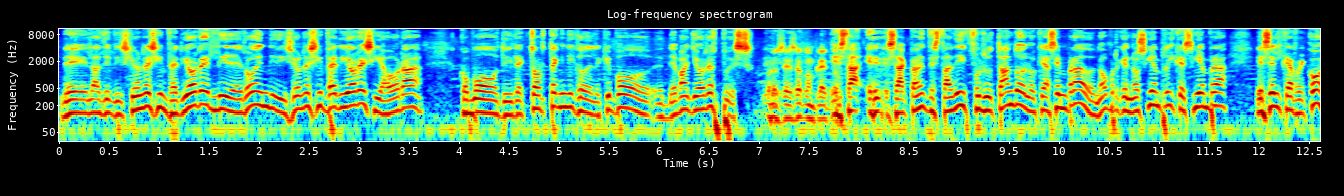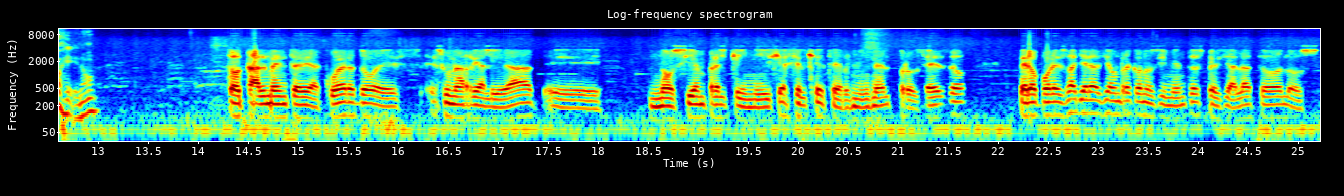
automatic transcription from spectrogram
de las divisiones inferiores, lideró en divisiones inferiores y ahora como director técnico del equipo de mayores, pues... eh, Proceso completo. Está, eh, exactamente, está disfrutando de lo que ha sembrado, ¿no? Porque no siempre el que siembra es el que recoge, ¿no? Totalmente de acuerdo, es, es una realidad, eh, no siempre el que inicia es el que termina el proceso, pero por eso ayer hacía un reconocimiento especial a todos los,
